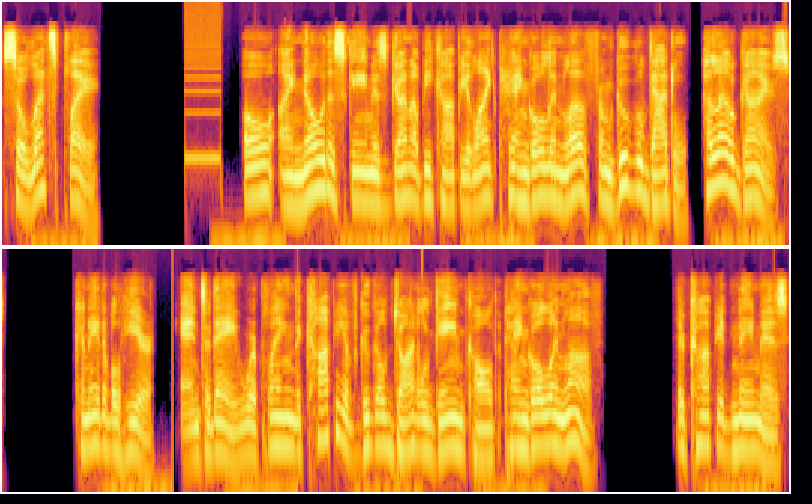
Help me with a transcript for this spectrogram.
So let's play. Oh I know this game is gonna be copy like Pangolin Love from Google Doodle. Hello guys. Canadable here, and today we're playing the copy of Google Doodle game called Pangolin Love. The copied name is,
